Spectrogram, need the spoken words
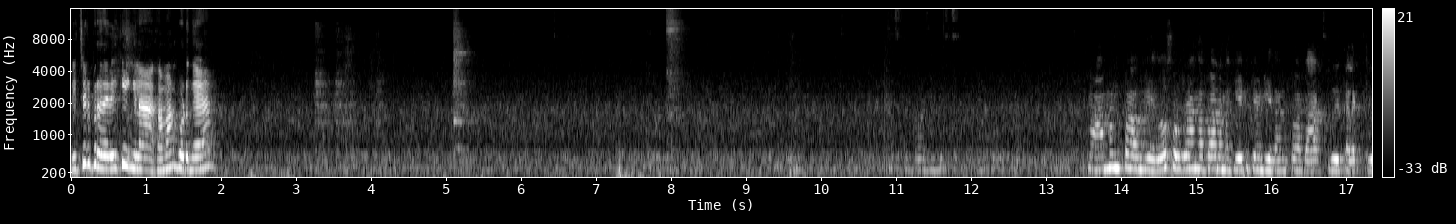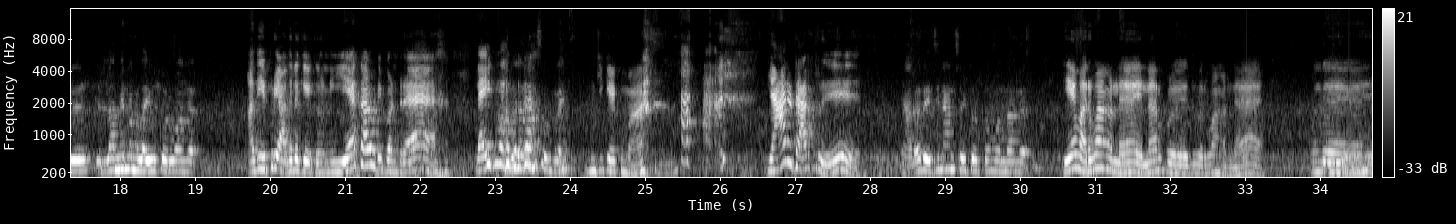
Richard brother இருக்கீங்களா come on போடுங்க. ஆமாங்கப்பா அவங்க ஏதோ சொல்றாங்கப்பா நம்ம கேட்டுக்க வேண்டியதாங்கப்பா டாக்டர் கலெக்டர் எல்லாமே நம்ம லைவுக்கு வருவாங்க. அது எப்படி அதில் கேட்கும் நீ ஏக்கா இப்படி பண்ணுற லைக் மட்டும் சொல்றேன். இங்கே கேட்குமா யார் டாக்டரு? யாரோ ரெஜினான்னு சொல்லிட்டு ஒருத்தவங்க வந்தாங்க. ஏன் வருவாங்கல்ல? எல்லாரும் இது வருவாங்கல்ல? உங்கள்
